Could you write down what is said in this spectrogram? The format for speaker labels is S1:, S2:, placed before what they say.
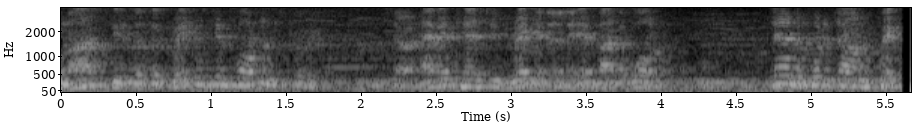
S1: mask is of the greatest importance to you, so have it tested regularly by the water. Learn to put it on
S2: quickly.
